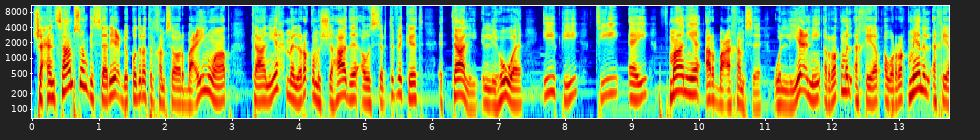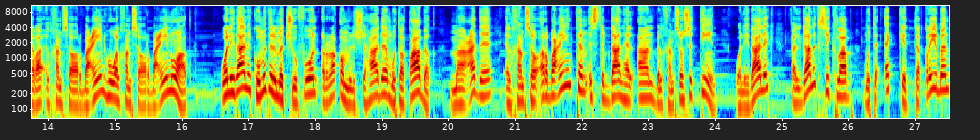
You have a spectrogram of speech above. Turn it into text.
شحن سامسونج السريع بقدرة ال 45 واط كان يحمل رقم الشهادة أو السيرتيفيكت التالي اللي هو EPTA845 واللي يعني الرقم الأخير أو الرقمين الأخيرة ال 45 هو ال 45 واط. ولذلك ومثل ما تشوفون الرقم للشهادة متطابق ما عدا ال 45 تم استبدالها الآن بال 65 ولذلك فالجالكسي كلاب متأكد تقريبا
